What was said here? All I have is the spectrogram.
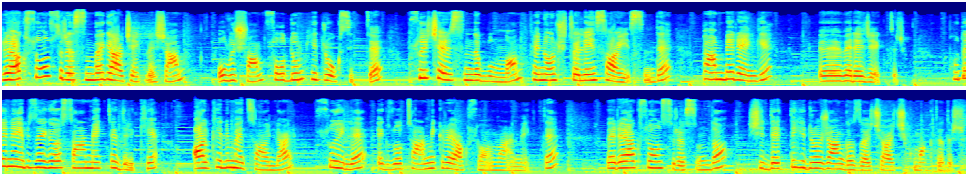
Reaksiyon sırasında gerçekleşen, oluşan sodyum hidroksitte su içerisinde bulunan fenolftalein sayesinde pembe rengi e, verecektir. Bu deney bize göstermektedir ki alkali metaller su ile egzotermik reaksiyon vermekte ve reaksiyon sırasında şiddetli hidrojen gazı açığa çıkmaktadır.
